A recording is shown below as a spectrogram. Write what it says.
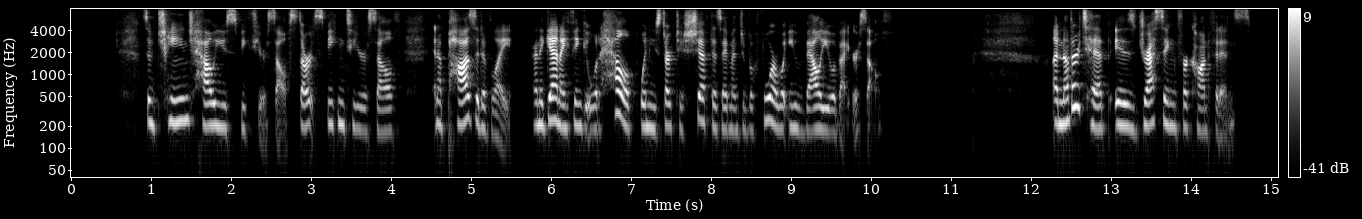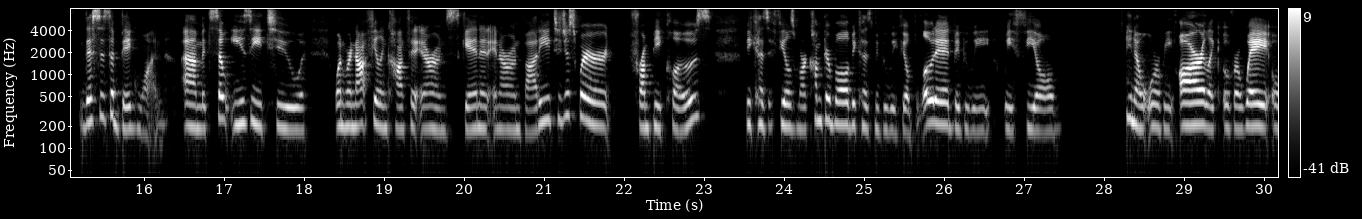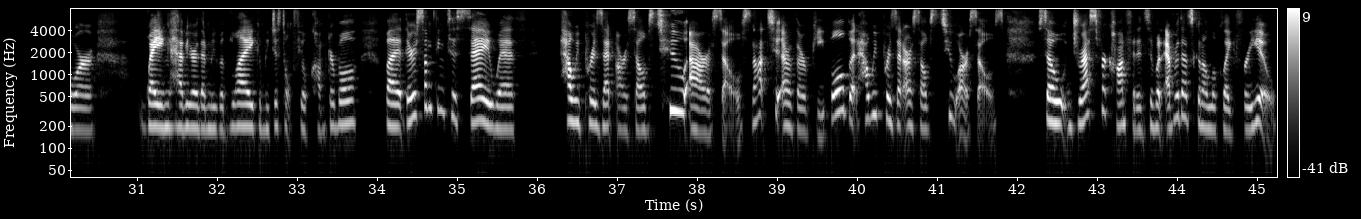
So change how you speak to yourself. Start speaking to yourself in a positive light and again i think it would help when you start to shift as i mentioned before what you value about yourself Another tip is dressing for confidence. This is a big one. Um, it's so easy to, when we're not feeling confident in our own skin and in our own body, to just wear frumpy clothes because it feels more comfortable, because maybe we feel bloated, maybe we we feel, you know, or we are like overweight or weighing heavier than we would like and we just don't feel comfortable. But there's something to say with how we present ourselves to ourselves, not to other people, but how we present ourselves to ourselves. So dress for confidence and whatever that's going to look like for you.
